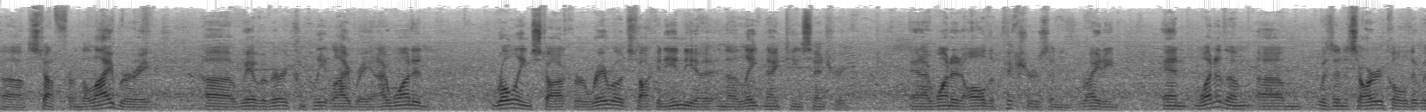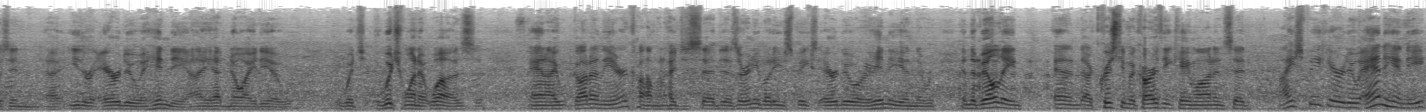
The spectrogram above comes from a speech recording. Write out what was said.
uh, stuff from the library. Uh, we have a very complete library, and I wanted rolling stock or railroad stock in India in the late 19th century and I wanted all the pictures and writing. And one of them um, was in this article that was in uh, either Urdu or Hindi. I had no idea which which one it was. And I got on the intercom and I just said, "Is there anybody who speaks Urdu or Hindi in the in the building?" And uh, Christy McCarthy came on and said, "I speak Urdu and Hindi.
